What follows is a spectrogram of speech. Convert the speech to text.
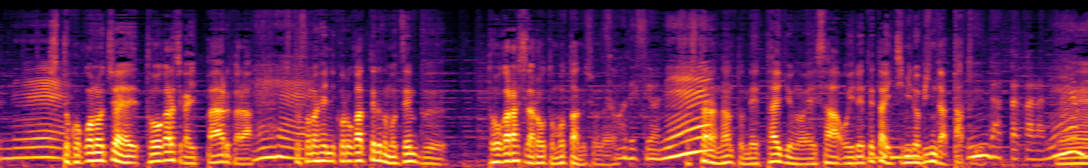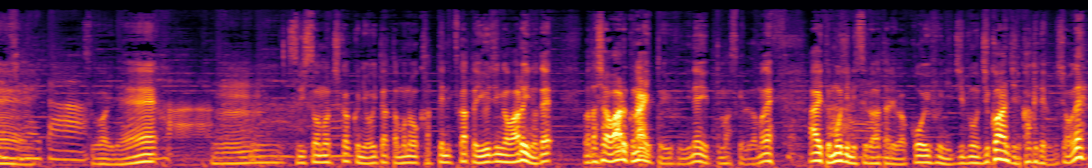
ね。きっとここのうちは唐辛子がいっぱいあるから、ええ。きっとその辺に転がってるのも全部唐辛子だろうと思ったんでしょうね。そうですよそねしたらなんと熱帯魚の餌を入れてた一味の瓶だったという、瓶だったからね、ねえ。間違えた。すごいね。はあ。うーん。水槽の近くに置いてあったものを勝手に使った友人が悪いので私は悪くないというふうにね言ってますけれどもね。あえて文字にするあたりはこういうふうに自分を自己暗示にかけてるんでしょうね、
